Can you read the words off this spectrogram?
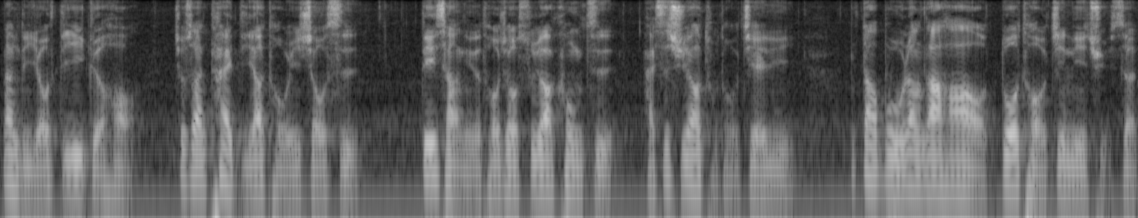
那理由第一个哈，就算泰迪要投一休四，第一场你的投球数要控制，还是需要土头接力，倒不如让他好好多投，尽力取胜。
